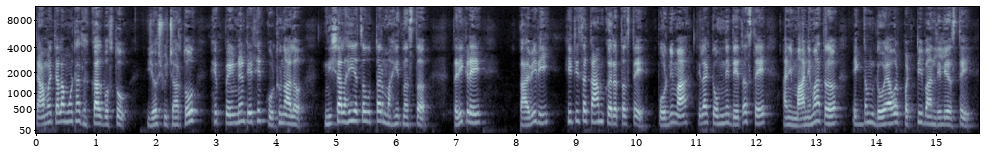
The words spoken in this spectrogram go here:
त्यामुळे त्याला मोठा धक्काच बसतो. यश विचारतो हे पेंडंट येथे कोठून आलं? निशालाही याचं उत्तर माहीत नसतं. तर इकडे कावेरी ही तिचं काम करत असते. पौर्णिमा तिला टोमणे देत असते आणि माने मात्र एकदम डोळ्यावर पट्टी बांधलेली असते.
